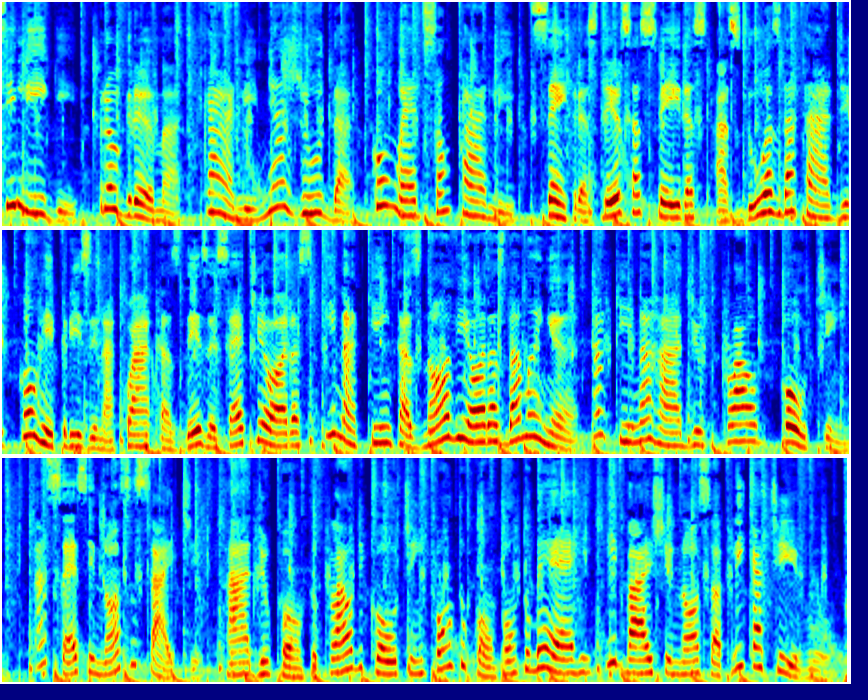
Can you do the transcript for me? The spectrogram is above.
Se ligue, programa Carly Me Ajuda com Edson Carli. Sempre às terças-feiras, às duas da tarde, com reprise na quarta às 17 horas e na quinta às 9 horas da manhã, aqui na Rádio Cloud Coaching. Acesse nosso site radio.cloudcoaching.com.br e baixe nosso aplicativo.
